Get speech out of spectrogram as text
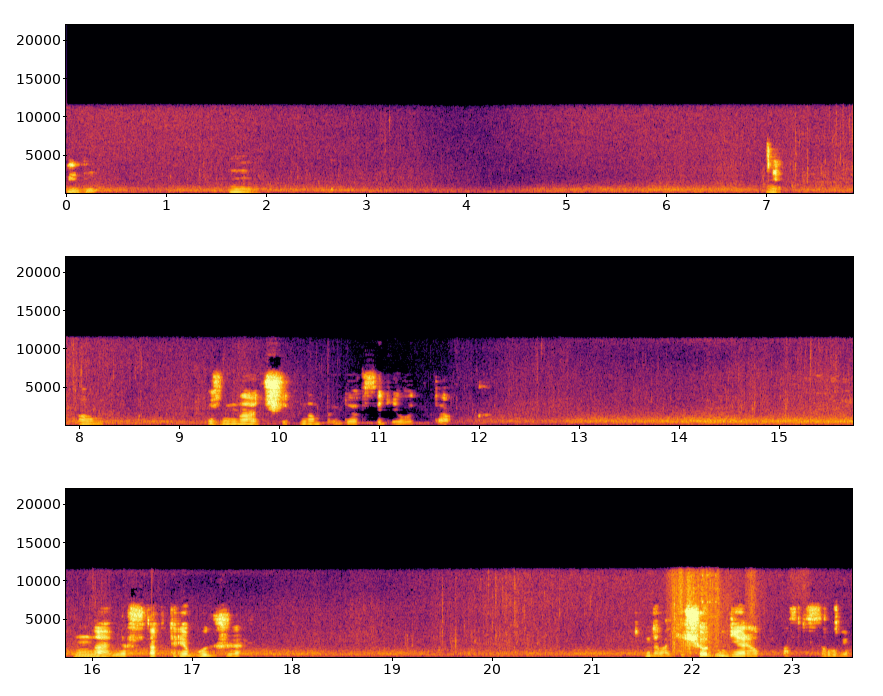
М Не. Um, значит, нам придется делать так. На, верстак требует жертв. Давай еще одно дерево просто срубим.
